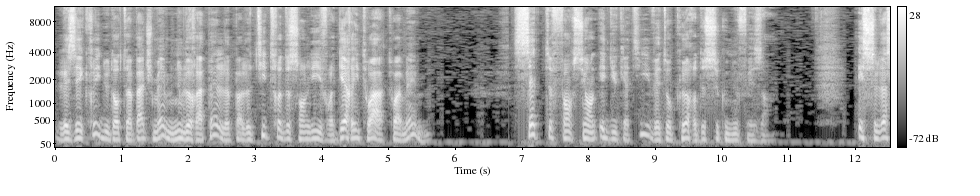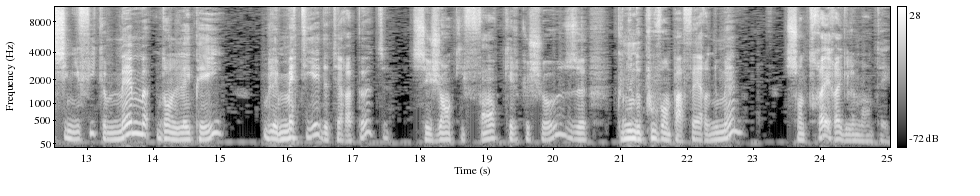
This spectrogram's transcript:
Les écrits du Dr. Batch même nous le rappellent par le titre de son livre Guéris-toi toi-même. Cette fonction éducative est au cœur de ce que nous faisons. Et cela signifie que même dans les pays où les métiers de thérapeute, ces gens qui font quelque chose que nous ne pouvons pas faire nous-mêmes, sont très réglementés.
